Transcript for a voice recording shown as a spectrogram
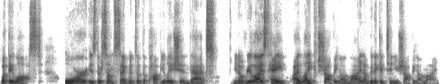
what they lost? Or is there some segment of the population that you know realized, hey, I like shopping online. I'm going to continue shopping online.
